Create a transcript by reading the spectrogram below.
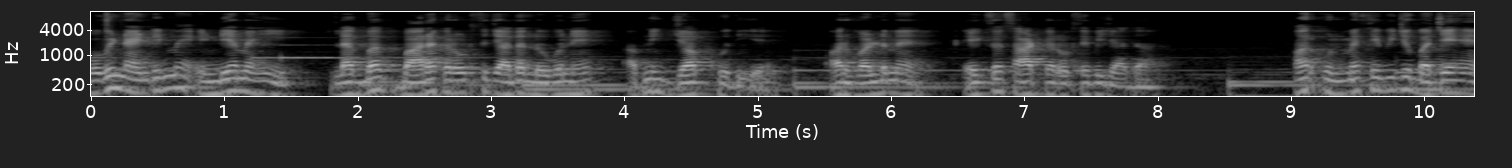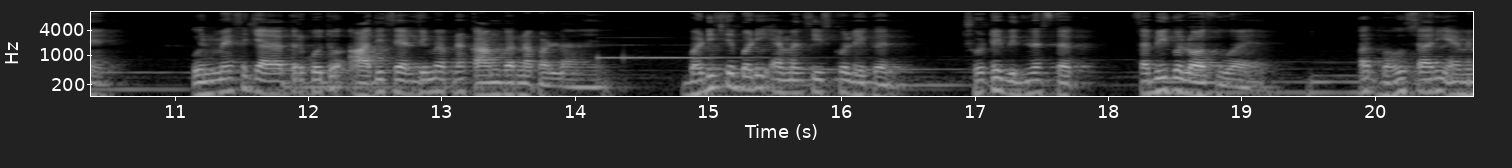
covid nineteen में इंडिया में ही लगभग 12 करोड़ से ज़्यादा लोगों ने अपनी जॉब खो दी है और वर्ल्ड में 160 करोड़ से भी ज़्यादा। और उनमें से भी जो बचे हैं, उनमें से ज़्यादातर को तो आधी सैलरी में अपना काम करना पड़ रहा है। बड़ी से बड़ी एम को लेकर छोटे बिज़नेस तक सभी को लॉस हुआ है। और बहुत सारी एम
